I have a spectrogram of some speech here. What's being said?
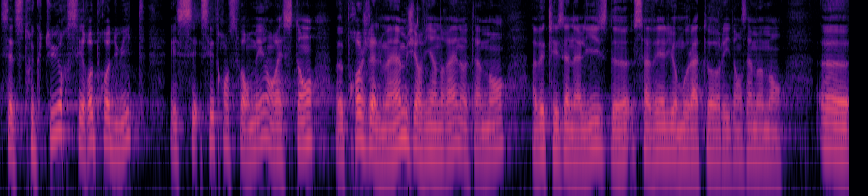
cette structure s'est reproduite et s'est transformée en restant euh, proche d'elle-même. J'y reviendrai notamment avec les analyses de Saverio Muratori dans un moment. Euh,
